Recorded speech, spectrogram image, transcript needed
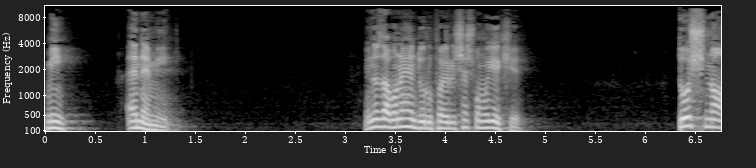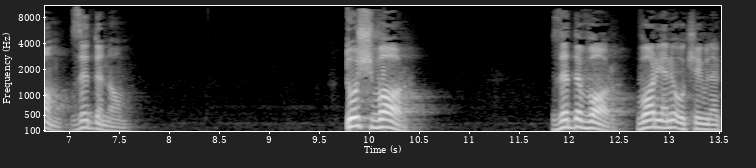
me. enemy اینا زبان هند اروپایی ریشش با ما یکیه دوش نام ضد نام. دشوار ضد وار. وار یعنی okay بودن.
